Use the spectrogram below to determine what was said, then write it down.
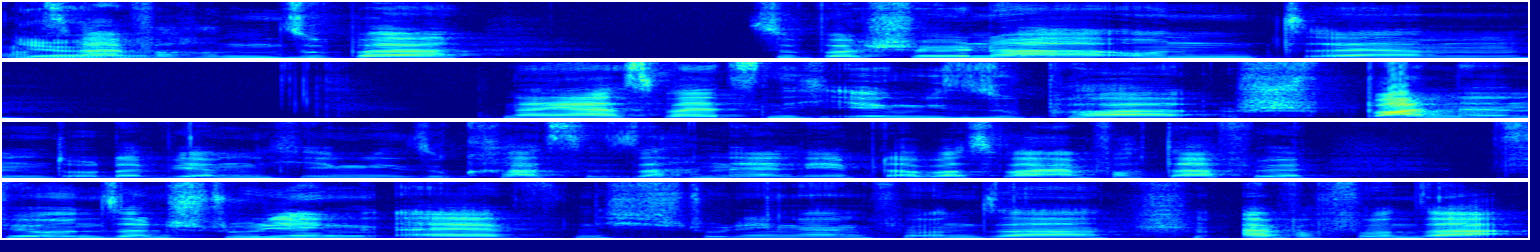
Es Ja. war einfach ein super, super schöner und ähm, naja, es war jetzt nicht irgendwie super spannend oder wir haben nicht irgendwie so krasse Sachen erlebt, aber es war einfach dafür, für unseren Studien, äh, nicht Studiengang, für unser, einfach für unser,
